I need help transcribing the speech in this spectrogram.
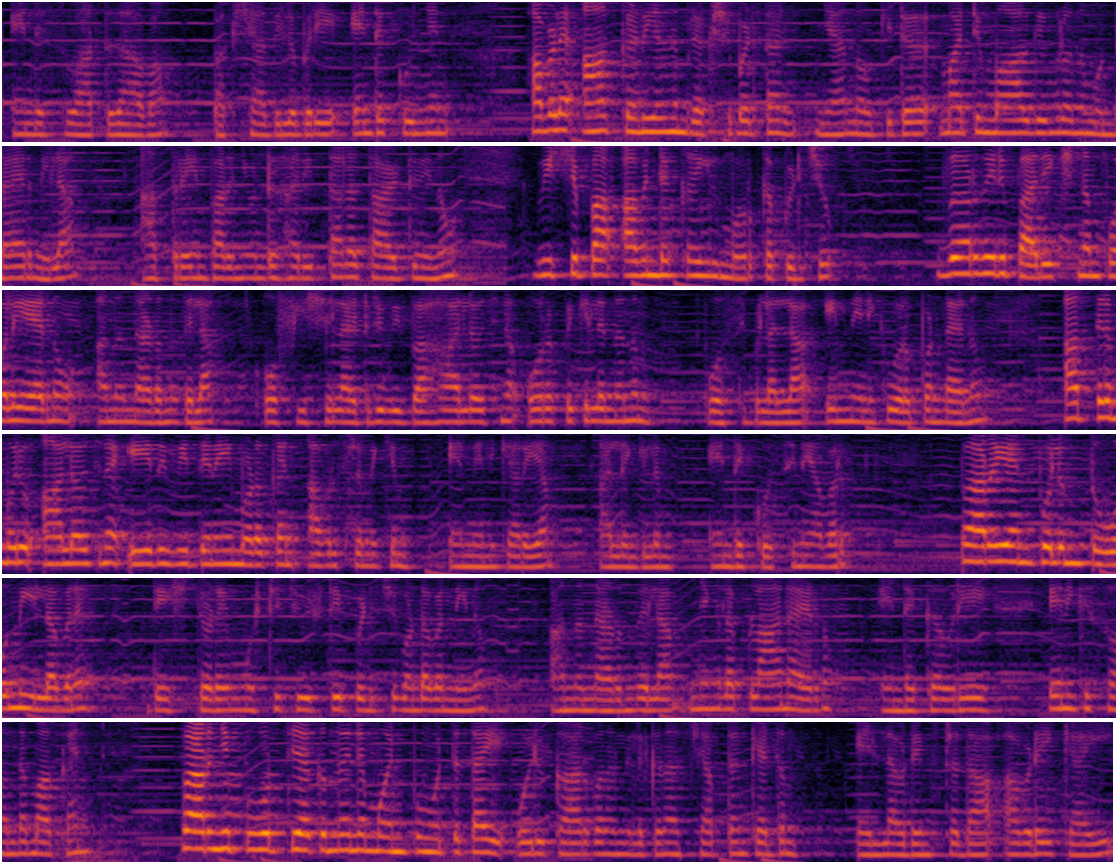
എന്റെ സ്വാർത്ഥത ആവാം. പക്ഷെ അതിലുപരി എന്റെ കുഞ്ഞൻ അവളെ ആ കെണിയിൽ നിന്നും രക്ഷപ്പെടുത്താൻ ഞാൻ നോക്കിയിട്ട് മറ്റു മാർഗങ്ങളൊന്നും ഉണ്ടായിരുന്നില്ല. അത്രയും പറഞ്ഞുകൊണ്ട് ഹരിത്തല താഴ്ത്തി നിന്നു. വിശപ്പ അവന്റെ കയ്യിൽ മുറുക്ക പിടിച്ചു. വെറുതെ ഒരു പരീക്ഷണം പോലെയായിരുന്നു അന്ന് നടന്നതില്ല ഒഫീഷ്യലായിട്ടൊരു വിവാഹാലോചന ഉറപ്പിക്കില്ലെന്നൊന്നും പോസിബിൾ അല്ല എന്ന് എനിക്ക് ഉറപ്പുണ്ടായിരുന്നു. അത്തരമൊരു ആലോചന ഏത് വിധേനയും മുടക്കാൻ അവർ ശ്രമിക്കും എന്നെനിക്കറിയാം. അല്ലെങ്കിലും എന്റെ കൊച്ചിനെ അവർ. പറയാൻ പോലും തോന്നിയില്ല അവന്. ദേഷ്യത്തോടെ മുഷ്ടി ചുരുട്ടി പിടിച്ചുകൊണ്ടവൻ നിന്നു. അന്ന് നടന്നതെല്ലാം ഞങ്ങളുടെ പ്ലാനായിരുന്നു എന്റെ ഗൗരിയെ എനിക്ക് സ്വന്തമാക്കാൻ പറഞ്ഞ് പൂർത്തിയാക്കുന്നതിന് മുൻപ് മുറ്റത്തായി ഒരു കാർ വന്ന് നിൽക്കുന്ന ശബ്ദം കേട്ടും എല്ലാവരുടെയും ശ്രദ്ധ അവിടേക്കായി.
